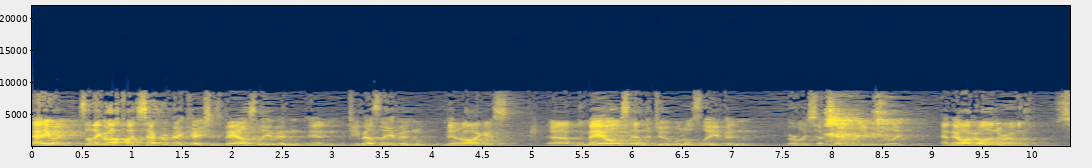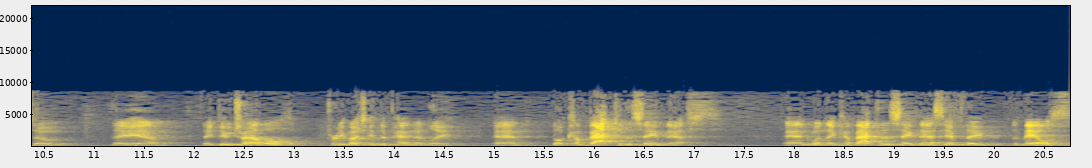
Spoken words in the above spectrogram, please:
Anyway, so they go off on separate vacations. Males leave in, in females leave in mid-August. Um, the males and the juveniles leave in early September usually, and they all go on their own. So they um, they do travel pretty much independently, and they'll come back to the same nest. And when they come back to the same nest, if they the males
